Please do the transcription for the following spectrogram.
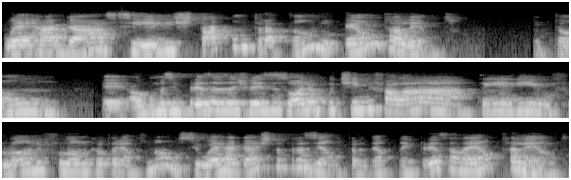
O RH, se ele está contratando, é um talento. Então, é, algumas empresas às vezes olham para o time e falam, ah, tem ali o fulano e fulano que é o talento. Não, se o RH está trazendo para dentro da empresa, ela é um talento.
